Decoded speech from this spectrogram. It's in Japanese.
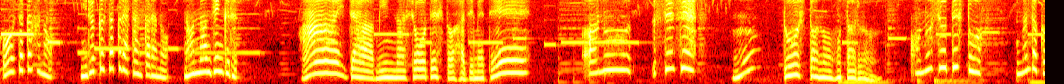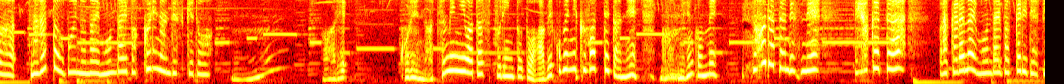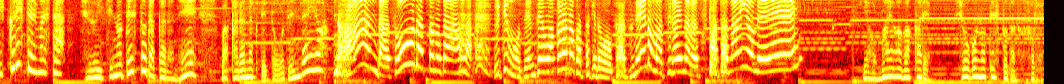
大阪府のミルクさくらさんからののんのんジングル。はーい、じゃあみんな小テスト始めて。んあの、先生、どうしたの、ホタルン？この小テスト、なんだか習った覚えのない問題ばっかりなんですけど。ん？あれ？これ夏美に渡すプリントとあべこべに配ってたね。ごめんごめん。そうだったんですね。よかった。わからない問題ばっかりでびっくりしちゃいました。中1のテストだからね。わからなくて当然だよ。なんだそうだったのかうちも全然わからなかったけどカズ姉の間違いなら仕方ないよねいや、お前はわかれ。小5のテストだぞ、それ。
